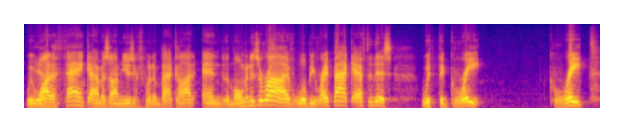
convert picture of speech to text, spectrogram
We yeah. want to thank Amazon Music for putting him back on. And the moment has arrived. We'll be right back after this with the great, great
